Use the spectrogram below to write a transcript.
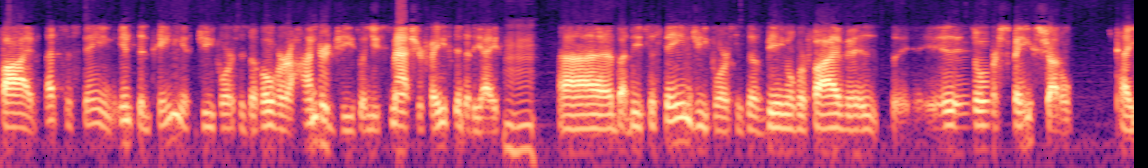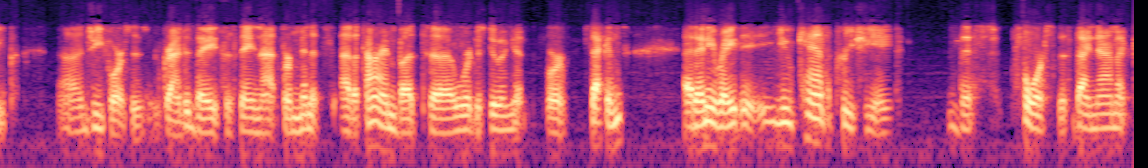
five. That's sustained instantaneous G forces of over 100 Gs when you smash your face into the ice. Mm-hmm. Uh, but the sustained G forces of being over five is is over space shuttle type uh, G forces. Granted, they sustain that for minutes at a time, but uh, we're just doing it for seconds. At any rate, you can't appreciate this force, this dynamic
